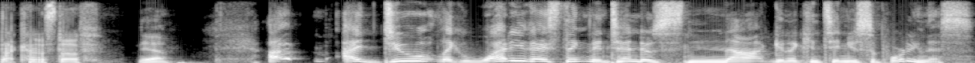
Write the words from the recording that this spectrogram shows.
that kind of stuff. Yeah. I I do like why do you guys think Nintendo's not going to continue supporting this?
